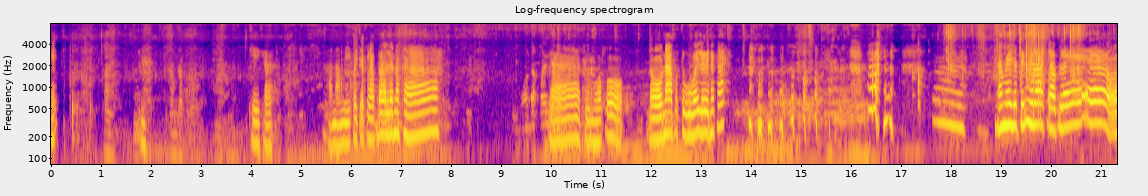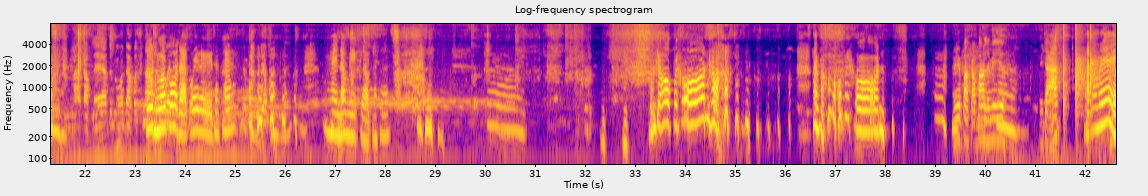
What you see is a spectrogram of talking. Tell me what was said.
นี่ใช่ลำดับโอเคค่ะอานามีก็จะกลับบ้านแล้วนะคะดักไปเลยจ้าตัวหนูก็รอหน้าประตูไว้เลยนะคะน้าเมย์จะถึงเวลากลับแล้วลากลับแล้วตัวหนูดักประตูตัวหนูก็ดักไว้เลยนะคะอย่าเพิ่งอย่าเพิ่งให้น้าเมย์กลับนะคะ ผมจะออกไปก่อนค่ะให้ผมออกไปก่อนเมย์ปากกลับบ้านเลยเมย์เยอะเมย์จ๋าอะน้าเมย์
